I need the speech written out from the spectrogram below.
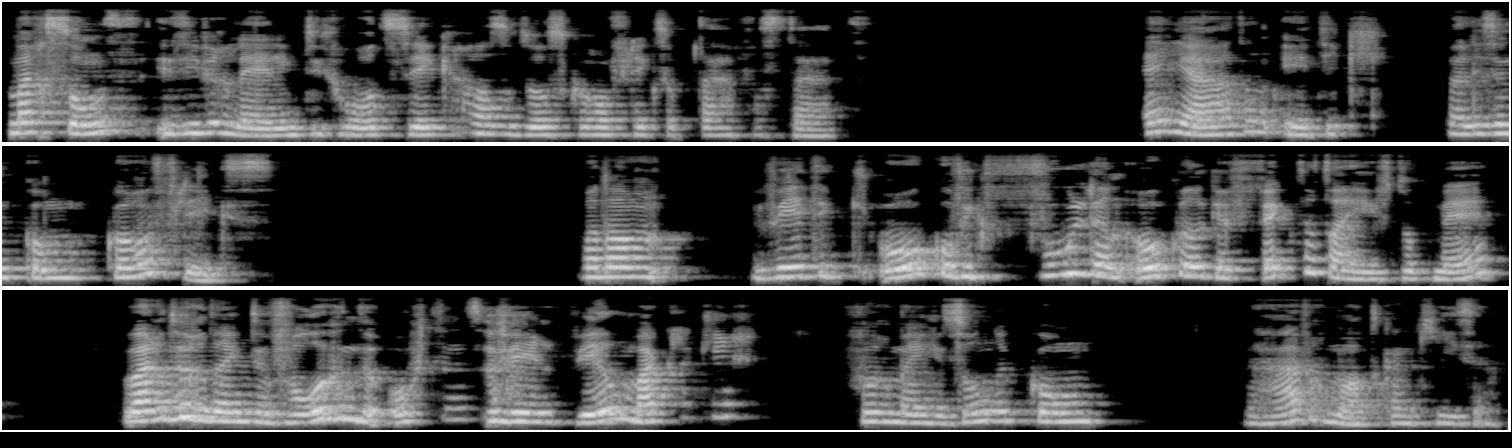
maar soms is die verleiding te groot, zeker als de doos cornflakes op tafel staat. En ja, dan eet ik wel eens een kom cornflakes. Maar dan weet ik ook, of ik voel dan ook welk effect dat, dat heeft op mij, waardoor dat ik de volgende ochtend weer veel makkelijker voor mijn gezonde kom de havermout kan kiezen.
